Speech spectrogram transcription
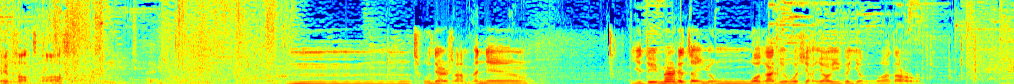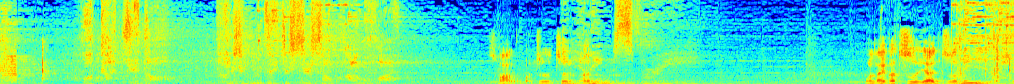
被他砸死了。嗯，出点什么呢？以对面的阵容，我感觉我想要一个影魔刀。我感觉到他仍在这世上徘徊。算了，我这振奋，我来个自言自立也行。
